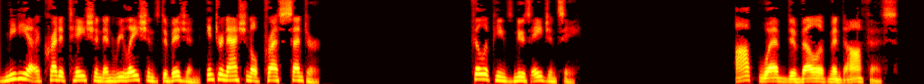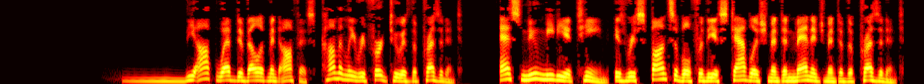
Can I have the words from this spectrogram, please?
Media Accreditation and Relations Division, International Press Center Philippines News Agency. OP Web Development Office. The OP Web Development Office, commonly referred to as the President's New Media Team, is responsible for the establishment and management of the President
